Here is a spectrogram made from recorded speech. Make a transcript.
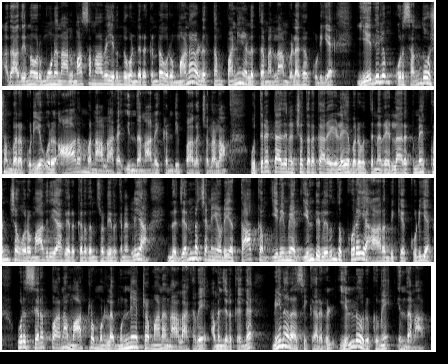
அதாவது இன்னும் ஒரு மூணு நாலு மாதமாகவே இருந்து கொண்டிருக்கின்ற ஒரு மன அழுத்தம் பணி அழுத்தம் எல்லாம் விலகக்கூடிய எதிலும் ஒரு சந்தோஷம் வரக்கூடிய ஒரு ஆரம்ப நாளாக இந்த நாளை கண்டிப்பாக சொல்லலாம். உத்திரட்டாதி நட்சத்திரக்கார இளைய பருவத்தினர் எல்லாருக்குமே கொஞ்சம் ஒரு மாதிரியாக இருக்கிறதுன்னு சொல்லியிருக்கிறேன் இல்லையா? இந்த ஜென்மச்சனையுடைய தாக்கம் இனிமேல் இன்றிலிருந்து குறைய ஆரம்பிக்கக்கூடிய ஒரு சிறப்பான மாற்றமுள்ள முன்னேற்றமான நாளாகவே அமைஞ்சிருக்குங்க. மீனராசிக்காரர்கள் எல்லோருக்குமே இந்த நாள்.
